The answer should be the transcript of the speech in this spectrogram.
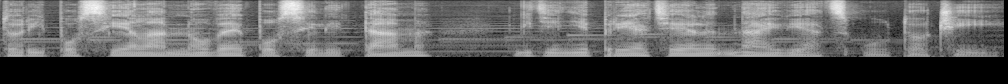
ktorý posiela nové posily tam, kde nepriateľ najviac útočí.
